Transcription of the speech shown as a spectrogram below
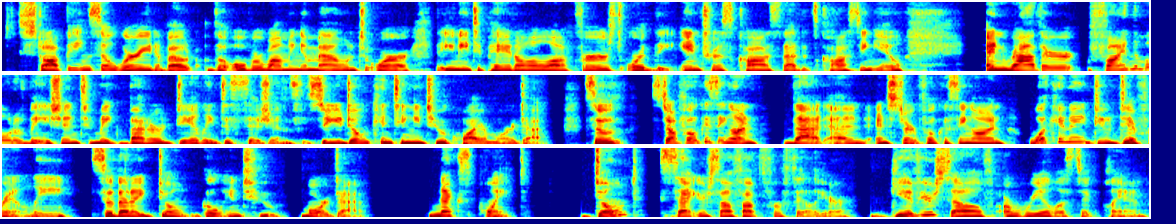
Stop being so worried about the overwhelming amount or that you need to pay it all off first or the interest cost that it's costing you and rather find the motivation to make better daily decisions so you don't continue to acquire more debt. So stop focusing on that end and start focusing on what can I do differently so that I don't go into more debt. Next point. Don't set yourself up for failure. Give yourself a realistic plan,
